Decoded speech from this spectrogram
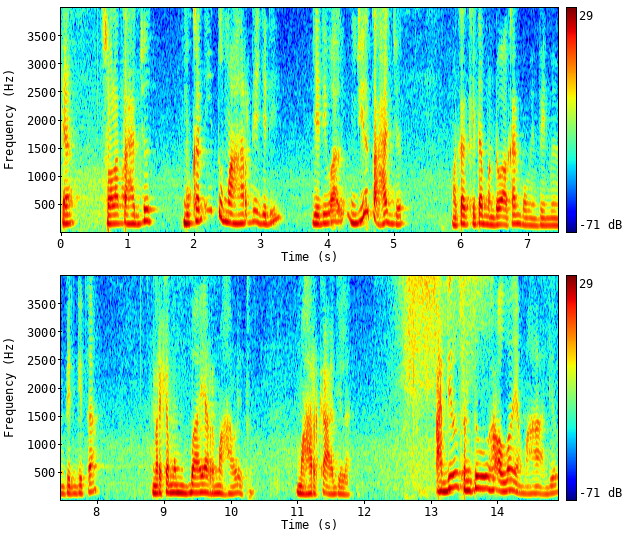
Ya, sholat tahajud bukan itu mahar dia jadi jadi wali. Dia tahajud. Maka kita mendoakan pemimpin-pemimpin kita, mereka membayar mahal itu, mahar keadilan. Adil tentu Allah yang maha adil.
